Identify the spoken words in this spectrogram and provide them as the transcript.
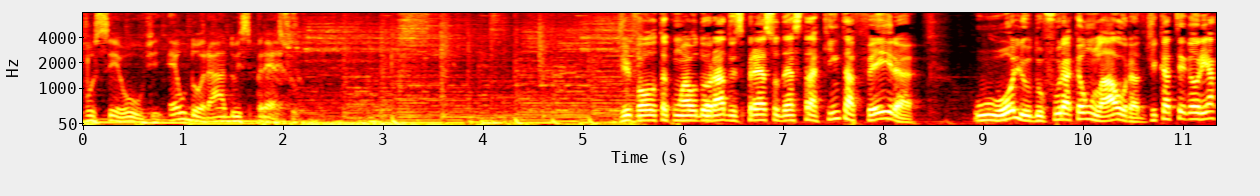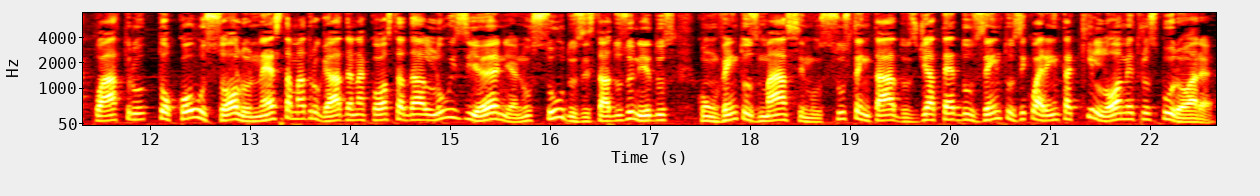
Você ouve Eldorado Expresso. De volta com Eldorado Expresso desta quinta-feira. O olho do furacão Laura, de categoria 4, tocou o solo nesta madrugada na costa da Louisiana, no sul dos Estados Unidos, com ventos máximos sustentados de até 240 km por hora.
